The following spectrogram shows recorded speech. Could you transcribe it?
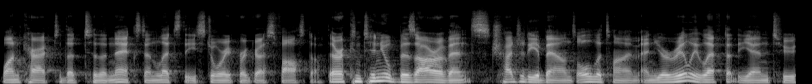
one character to the next and lets the story progress faster. There are continual bizarre events, tragedy abounds all the time, and you're really left at the end to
